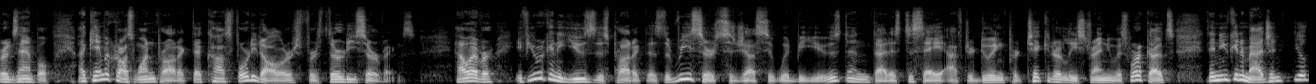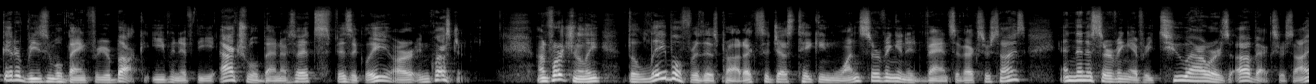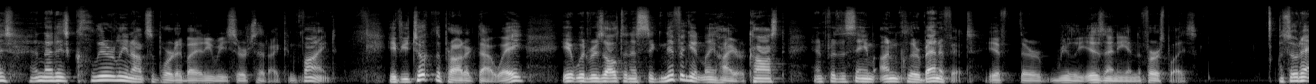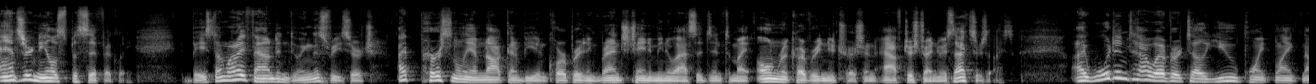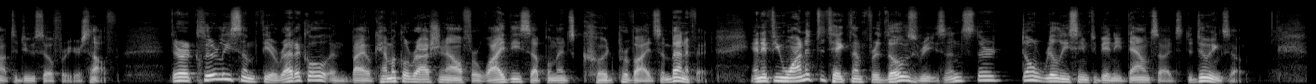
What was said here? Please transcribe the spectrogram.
For example, I came across one product that cost $40 for 30 servings. However, if you were going to use this product as the research suggests it would be used, and that is to say, after doing particularly strenuous workouts, then you can imagine you'll get a reasonable bang for your buck, even if the actual benefits physically are in question. Unfortunately, the label for this product suggests taking one serving in advance of exercise and then a serving every two hours of exercise, and that is clearly not supported by any research that I can find. If you took the product that way, it would result in a significantly higher cost and for the same unclear benefit, if there really is any in the first place. So, to answer Neil specifically, based on what I found in doing this research, I personally am not going to be incorporating branched chain amino acids into my own recovery nutrition after strenuous exercise. I wouldn't, however, tell you point blank not to do so for yourself. There are clearly some theoretical and biochemical rationale for why these supplements could provide some benefit. And if you wanted to take them for those reasons, there don't really seem to be any downsides to doing so.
